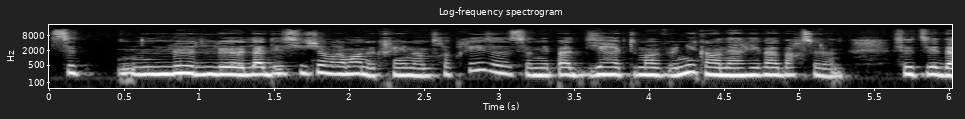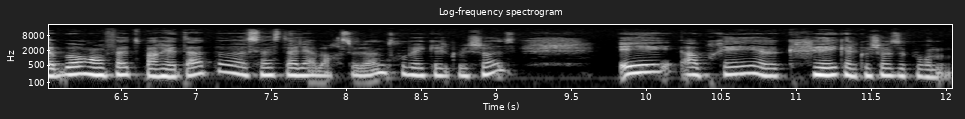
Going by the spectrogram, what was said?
c'est le, le- la décision vraiment de créer une entreprise, ça n'est pas directement venu quand on est arrivé à Barcelone. C'était d'abord en fait par étapes, euh, s'installer à Barcelone, trouver quelque chose, et après euh, créer quelque chose pour nous.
